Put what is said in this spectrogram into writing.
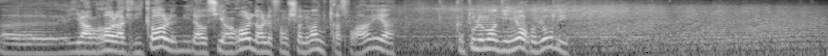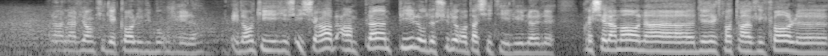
euh, il a un rôle agricole, mais il a aussi un rôle dans le fonctionnement du transport aérien, que tout le monde ignore aujourd'hui. un avion qui décolle du Bourget, là. Et donc, il, sera en plein pile au-dessus d'Europa City. précédemment, on a des exploitants agricoles euh,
